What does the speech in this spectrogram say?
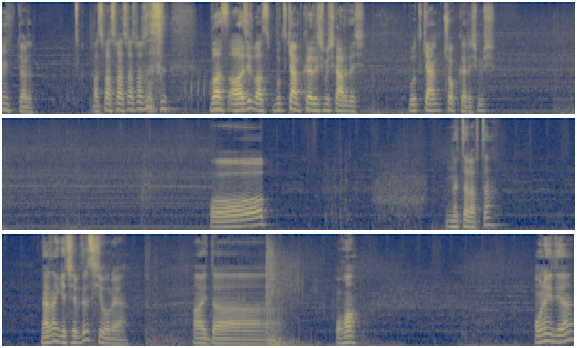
Hı, gördüm. Bas bas bas bas bas bas. bas acil bas. Bootcamp karışmış kardeş. Bootcamp çok karışmış. Hop. Ne tarafta? Nereden geçebiliriz ki oraya? Hayda. Oha. O neydi ya?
